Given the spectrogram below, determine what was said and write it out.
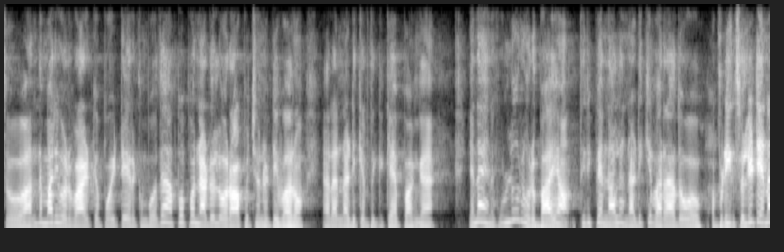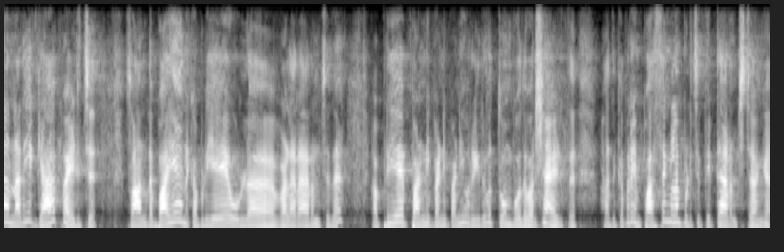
ஸோ அந்த மாதிரி ஒரு வாழ்க்கை போயிட்டே இருக்கும்போது அப்பப்போ நடுவில் ஒரு ஆப்பர்ச்சுனிட்டி வரும். யாராவது நடிக்கிறதுக்கு கேட்பாங்க. ஏன்னா எனக்கு உள்ளூர் ஒரு பயம். திருப்பி என்னால் நடிக்க வராதோ அப்படின்னு சொல்லிட்டு ஏன்னா நிறைய கேப் ஆயிடுச்சு. ஸோ அந்த பயம் எனக்கு அப்படியே உள்ளே வளர ஆரம்பிச்சது. அப்படியே பண்ணி பண்ணி பண்ணி ஒரு இருபத்தொம்போது வருஷம் ஆயிடுது. அதுக்கப்புறம் என் பசங்களாம் பிடிச்சி திட்ட ஆரம்பிச்சிட்டாங்க.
